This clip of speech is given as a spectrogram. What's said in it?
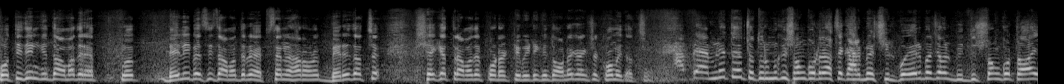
প্রতিদিন কিন্তু আমাদের ডেইলি বেসিসে আমাদের অ্যাবসেন্টের হার অনেক বেড়ে যাচ্ছে। সেক্ষেত্রে আমাদের প্রোডাক্টিভিটি কিন্তু অনেকাংশে কমে যাচ্ছে। আপনি এমনিতে চতুর্মুখী সংকটের আছে গার্মেন্টস শিল্প। এর মাঝে যখন বিদ্যুৎ সংকট হয়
